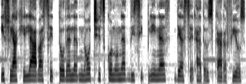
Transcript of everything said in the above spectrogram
y flagelábase todas las noches con unas disciplinas de acerados garfios,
